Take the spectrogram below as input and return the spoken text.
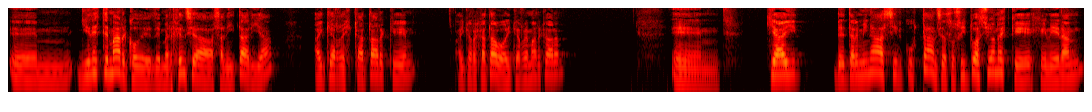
Em, y en este marco de, emergencia sanitaria hay que rescatar que, hay que rescatar o hay que remarcar em, que hay determinadas circunstancias o situaciones que generan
